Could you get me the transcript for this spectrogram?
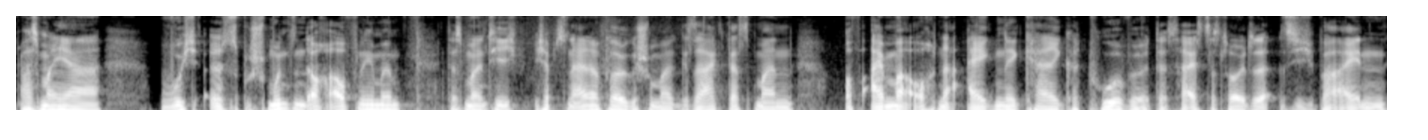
was man ja, wo ich es schmunzelnd auch aufnehme, dass man natürlich, ich habe es in einer Folge schon mal gesagt, dass man auf einmal auch eine eigene Karikatur wird. Das heißt, dass Leute sich über einen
